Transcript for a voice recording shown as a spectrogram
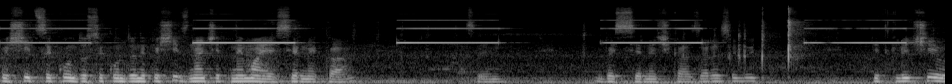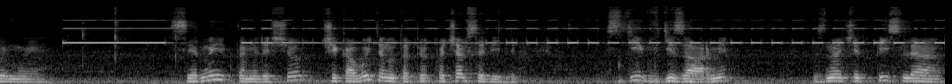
Пишіть секунду, секунду не пишіть, значить немає сірника. Це без сірничка зараз йдуть. Підключили ми сірник там або що. Чека витягнута, почався відлік. Стік в дізармі. Значить, після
